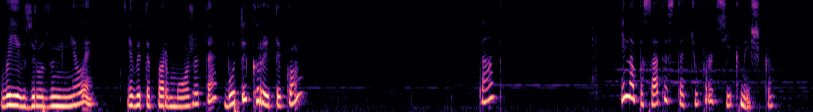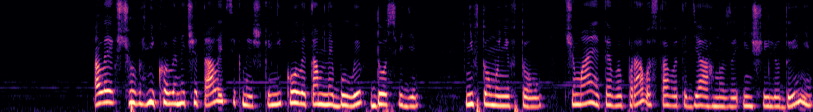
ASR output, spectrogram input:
ви їх зрозуміли, і ви тепер можете бути критиком. Так? Написати статтю про ці книжки. Але якщо ви ніколи не читали ці книжки, ніколи там не були в досвіді, ні в тому, ні в тому, чи маєте ви право ставити діагнози іншій людині,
